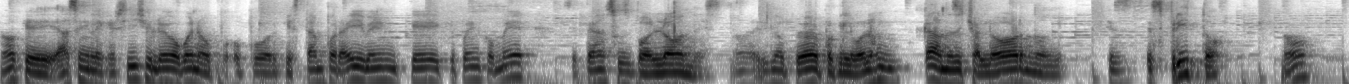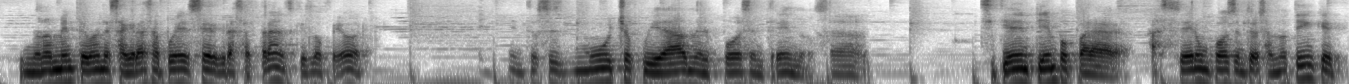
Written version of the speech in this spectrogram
¿no? Que hacen el ejercicio y luego, bueno, porque están por ahí, ven qué, pueden comer, se pegan sus bolones, ¿no? Es lo peor, porque el bolón, cada uno es hecho al horno, es frito, ¿no? Normalmente, bueno, esa grasa puede ser grasa trans, que es lo peor. Entonces, mucho cuidado en el post-entreno. O sea, si tienen tiempo para hacer un post-entreno, o sea, no tienen que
